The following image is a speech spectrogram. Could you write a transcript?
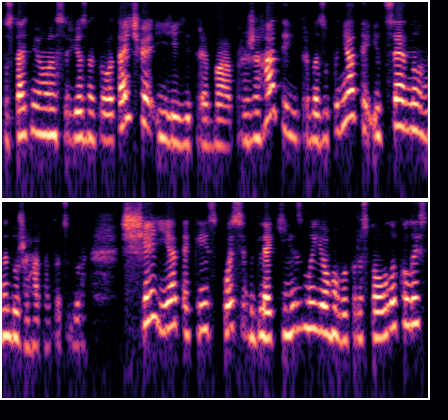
достатньо серйозна кровотеча, і її треба прижигати, її треба зупиняти, і це ну не дуже гарна процедура. Ще є такий спосіб для кіз, ми його використовували колись.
